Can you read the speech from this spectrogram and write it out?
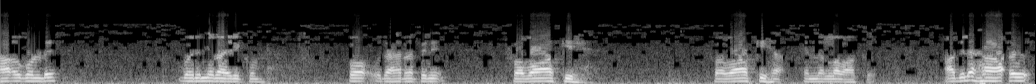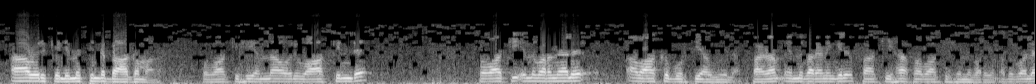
ഹാ കൊണ്ട് വരുന്നതായിരിക്കും. ഇപ്പോൾ ഉദാഹരണത്തിന് ഫവാക്കിഹ് ഫവാക്കിഹ എന്നുള്ള വാക്ക്. അതിലെ ഹാ ആ ഒരു കെലിമത്തിന്റെ ഭാഗമാണ്. ഫവാക്കിഹി എന്ന ഒരു വാക്കിന്റെ ഫവാക്കി എന്ന് പറഞ്ഞാൽ ആ വാക്ക് പൂർത്തിയാകുന്നില്ല പഴം എന്ന് പറയണമെങ്കിൽ ഫാക്കിഹ ഫവാക്കിഹ് എന്ന് പറയും. അതുപോലെ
